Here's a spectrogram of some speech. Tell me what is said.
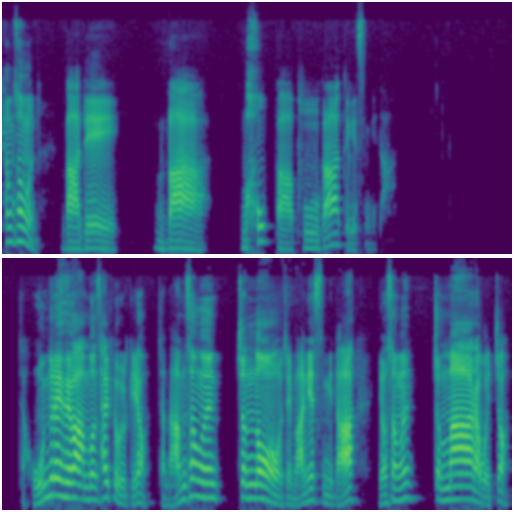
평서문 바데 바 모바 부가 되겠습니다. 자, 오늘의 회화 한번 살펴볼게요. 자, 남성은 쩐노 제 많이 했습니다. 여성은 쩐마라고 했죠.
